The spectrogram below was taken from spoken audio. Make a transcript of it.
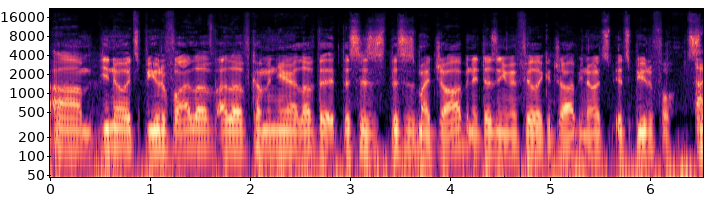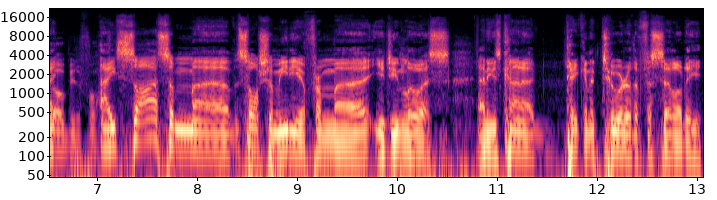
um, you know, it's beautiful. I love, I love coming here. I love that this is this is my job, and it doesn't even feel like a job. You know, it's it's beautiful, so I, beautiful. I saw some uh, social media from uh, Eugene Lewis, and he's kind of taking a tour of the facility.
